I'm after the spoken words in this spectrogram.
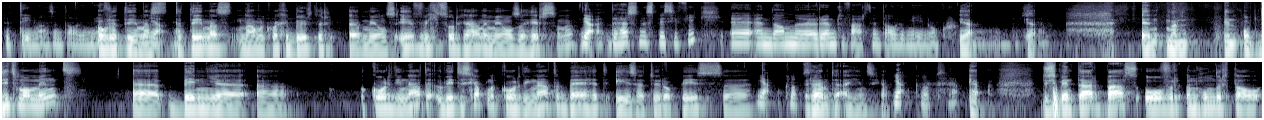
de thema's in het algemeen. Over de thema's. De thema's, namelijk wat gebeurt er uh, met ons evenwichtsorgaan en met onze hersenen? Ja, de hersenen specifiek uh, en dan uh, ruimtevaart in het algemeen ook. Ja. Dus, ja. En, maar, en op dit moment ben je coördinator, wetenschappelijk coördinator bij het ESA, het Europees ja, klopt. Ruimteagentschap. Ja, klopt. Ja. ja. Dus je bent daar baas over een honderdtal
